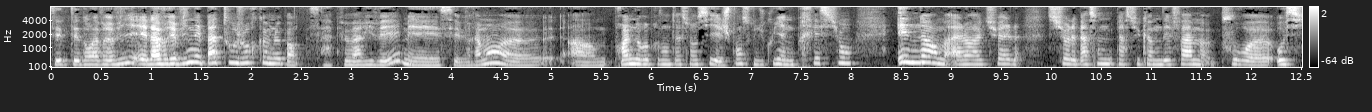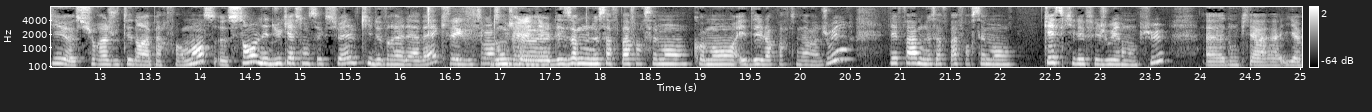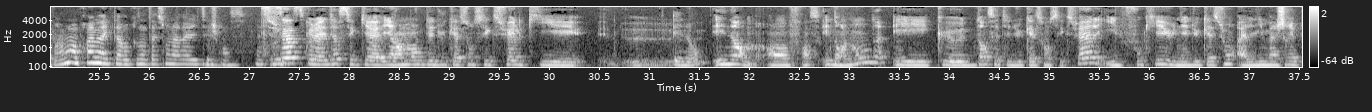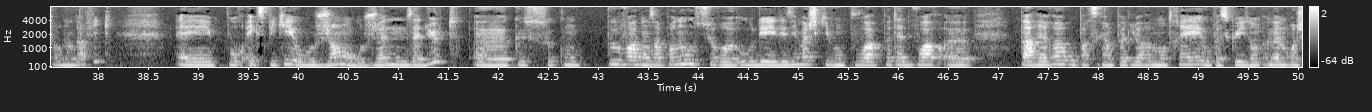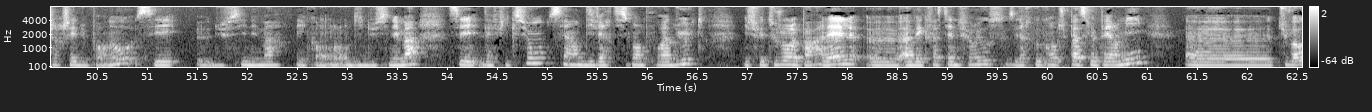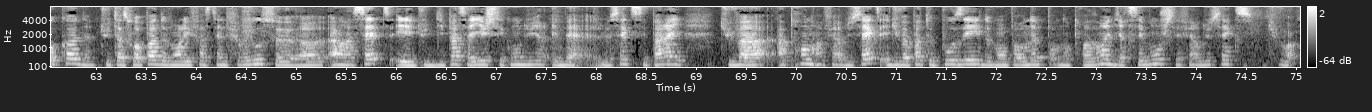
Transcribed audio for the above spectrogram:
t'es t'es dans la vraie vie. Et la vraie vie n'est pas toujours comme le porn. Ça peut arriver, mais c'est vraiment euh, un problème de représentation aussi. Et je pense que du coup, il y a une pression énorme à l'heure actuelle sur les personnes perçues comme des femmes pour euh, aussi euh, surajouter dans la performance, euh, sans l'éducation sexuelle qui devrait aller avec. C'est exactement ce Donc que euh, dire. les hommes ne savent pas forcément comment aider leur partenaire à jouir, les femmes ne savent pas forcément qu'est-ce qui les fait jouir non plus. Euh, donc il y a, il y a vraiment un problème avec la représentation de la réalité, je pense. C'est ça ce que j'allais dire, c'est qu'il y, a- il y a un manque d'éducation sexuelle qui est euh, énorme. en France et dans le monde, et que dans cette éducation sexuelle, il faut qu'il y ait une éducation à l'imagerie pornographique, et pour expliquer aux gens, aux jeunes adultes, euh, que ce qu'on peut voir dans un porno ou, sur, ou des, des images qu'ils vont pouvoir peut-être voir euh, par erreur ou parce qu'un pote leur a montré ou parce qu'ils ont eux-mêmes recherché du porno, c'est euh, du cinéma. Et quand on dit du cinéma, c'est de la fiction, c'est un divertissement pour adultes. Et je fais toujours le parallèle euh, avec Fast and Furious. C'est-à-dire que quand tu passes le permis, euh, tu vas au code. Tu t'assois pas devant les Fast and Furious euh, 1 à 7 et tu te dis pas ça y est, je sais conduire. Et ben le sexe c'est pareil. Tu vas apprendre à faire du sexe et tu vas pas te poser devant Pornhub pendant 3 ans et dire c'est bon, je sais faire du sexe. Tu vois.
